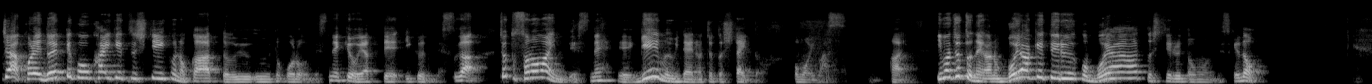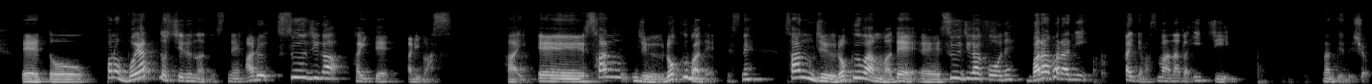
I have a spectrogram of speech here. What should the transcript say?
じゃあ、これどうやってこう解決していくのかというところをですね、今日やっていくんですが、ちょっとその前にですね、ゲームみたいなのをちょっとしたいと思います。はい。今ちょっとね、あの、ぼやけてる、こうぼやーっとしてると思うんですけど、えっ、ー、と、このぼやっとしているのはですね、ある数字が書いてあります。はい。えー、36までですね。36番まで、えー、数字がこうね、バラバラに書いてます。まあなんか1、なんて言うんでしょう。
